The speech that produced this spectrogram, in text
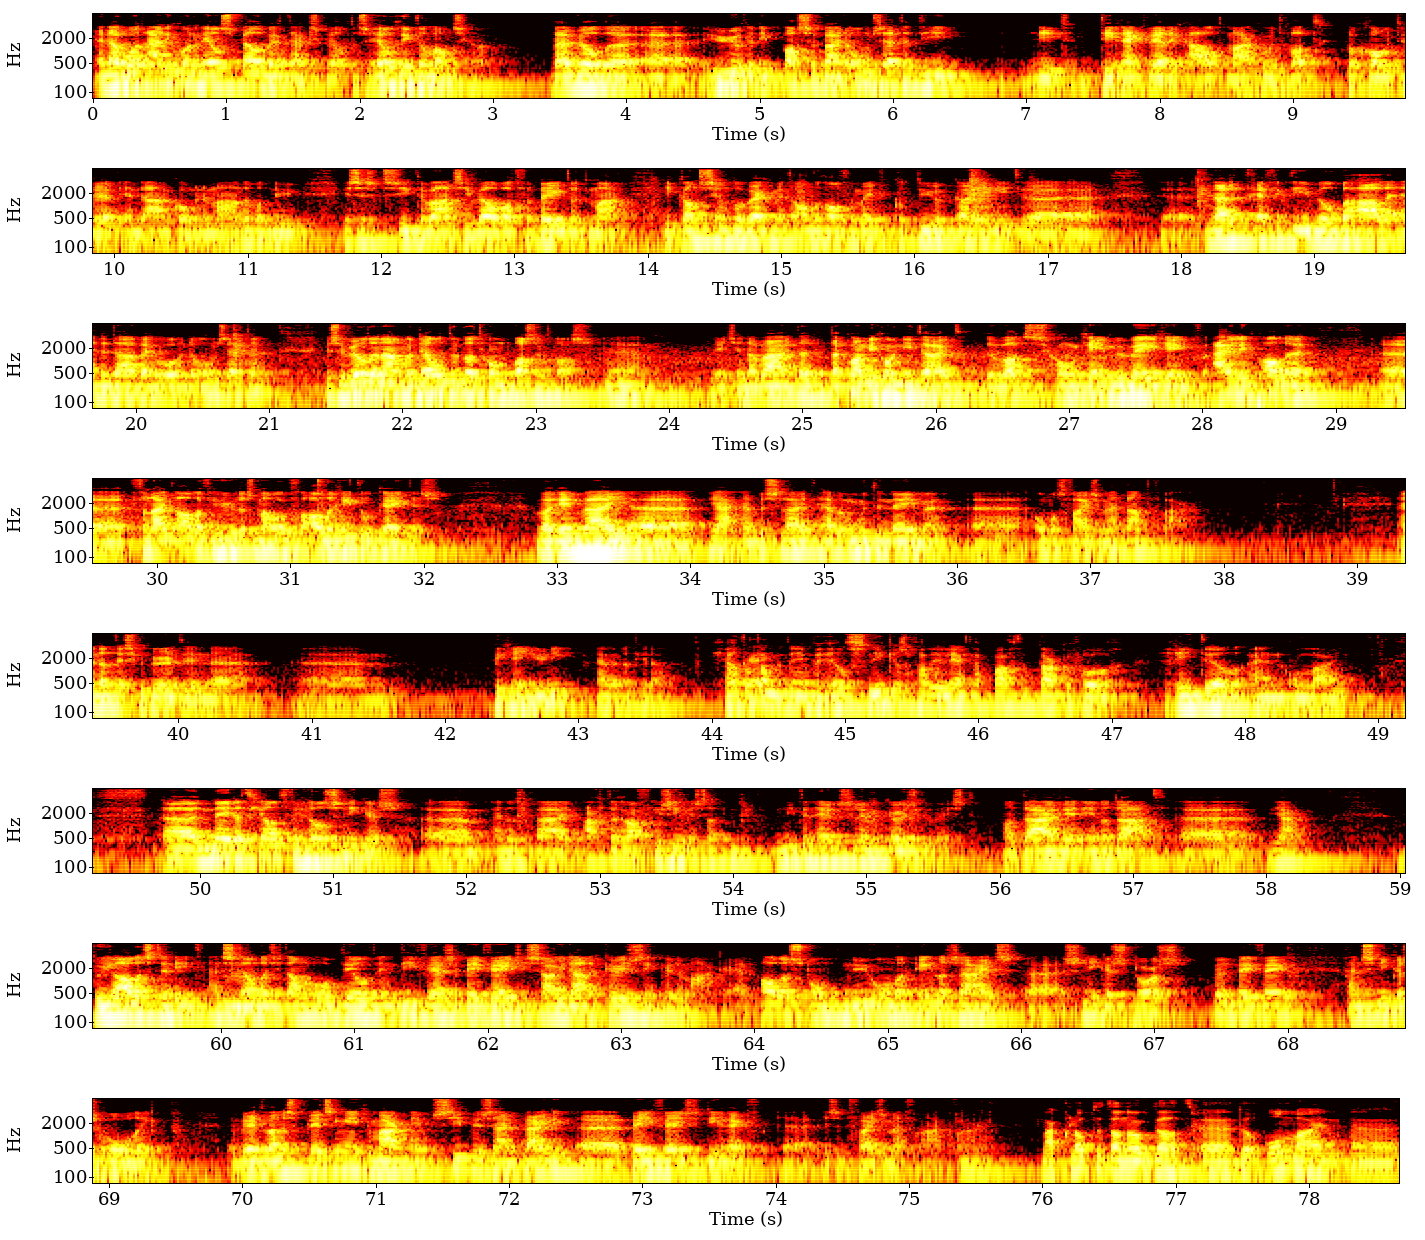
En daar wordt eigenlijk gewoon een heel spel werd daar gespeeld. Dus heel retaillandschap. Wij wilden huren die passen bij de omzetten die niet direct werden gehaald, maar goed, wat vergroot werd in de aankomende maanden. Want nu is de situatie wel wat verbeterd, maar je kan simpelweg met de anderhalve meter cultuur kan je niet uh, uh, naar de traffic die je wil behalen en de daarbij horende omzetten. Dus we wilden naar een model toe dat gewoon passend was. Mm. Uh, weet je, daar, waar, daar, daar, kwam je gewoon niet uit. Er was gewoon geen beweging voor eigenlijk alle, vanuit alle verhuurders, maar ook voor alle retailketens waarin wij uh, ja, het besluit hebben moeten nemen uh, om ons faillissement aan te vragen. En dat is gebeurd in uh, um, begin juni hebben we dat gedaan. Geldt okay. dat dan meteen voor heel sneakers of hadden jullie echt aparte takken voor retail en online? nee, dat geldt voor heel sneakers. Um, en dat is bij achteraf gezien is dat niet een hele slimme keuze geweest. Want daarin inderdaad, ja, doe je alles er niet. En stel mm. dat je het allemaal opdeelt in diverse BV'tjes, zou je daar de keuzes in kunnen maken. En alles stond nu onder enerzijds uh, sneakersstores.bv en sneakers holding. Er werd wel een splitsing in gemaakt, maar in principe zijn beide uh, BV's direct uh, is het faillissement voor aangevraagd. Okay. Maar klopt het dan ook dat uh, de, online,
